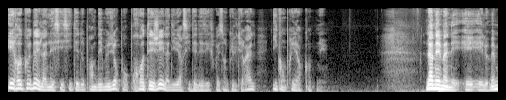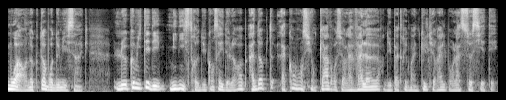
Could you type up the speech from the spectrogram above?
et reconnaît la nécessité de prendre des mesures pour protéger la diversité des expressions culturelles, y compris leur contenu. La même année et, le même mois, en octobre 2005, le comité des ministres du Conseil de l'Europe adopte la Convention cadre sur la valeur du patrimoine culturel pour la société,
